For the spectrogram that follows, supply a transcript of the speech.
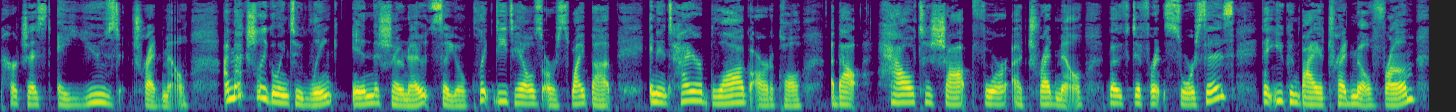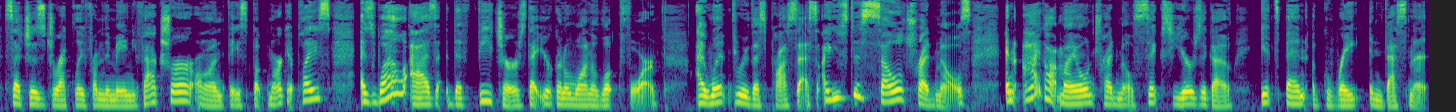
purchase a used treadmill. I'm actually going to link in the show notes, so you'll click details or swipe up an entire blog article about how to shop for a treadmill, both different sources that you can buy a treadmill from, such as directly from the manufacturer on Facebook Marketplace, as well as the features that you're going to want to look for. I went through this process. I used to sell treadmills and I got my own treadmill six years ago. It's been a great investment.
